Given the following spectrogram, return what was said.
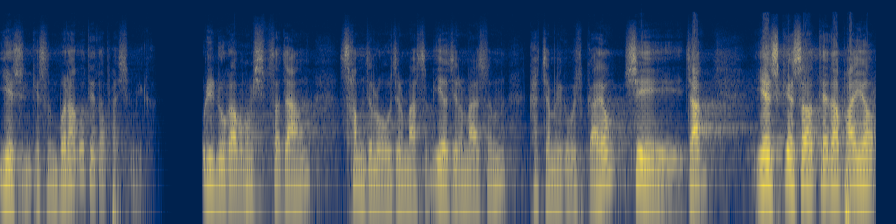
예수님께서는 뭐라고 대답하십니까? 우리 누가복음 14장 3절로 5절 말씀 이어지는 말씀 같이 한번 읽어보실까요? 시작. 예수께서 대답하여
